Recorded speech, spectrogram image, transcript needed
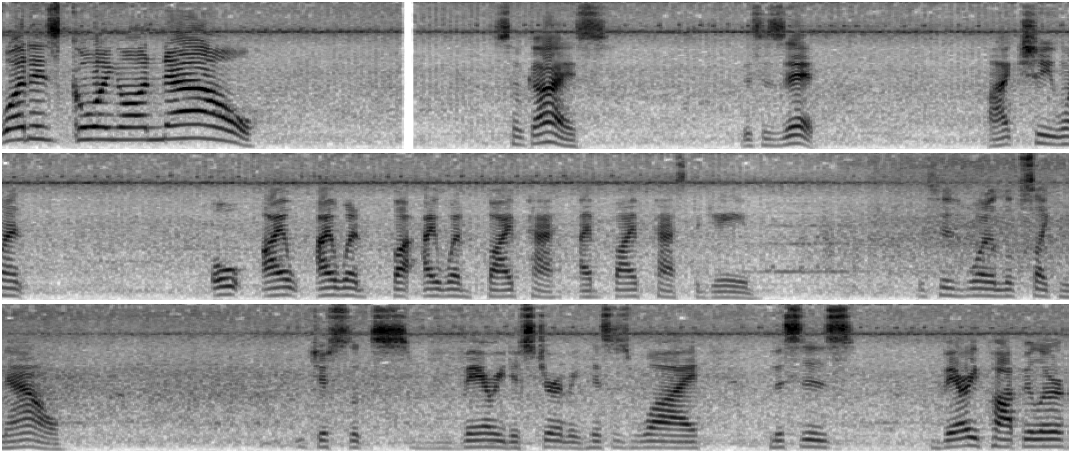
What is going on now? So guys, this is it. I actually went Oh, I I went by I went bypass I bypassed the game. This is what it looks like now. It just looks very disturbing. This is why this is very popular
